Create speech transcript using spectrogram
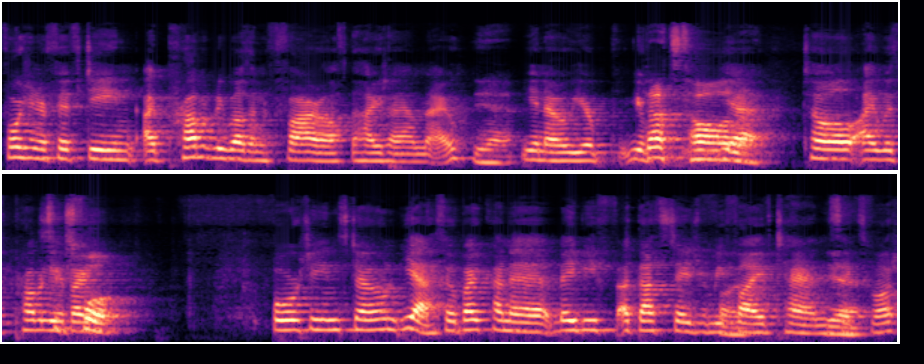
14 or 15, I probably wasn't far off the height I am now. Yeah. You know, you're, you're That's tall, Yeah, tall. I was probably Six about foot. 14 stone. Yeah, so about kind of maybe at that stage maybe Five. 5'10, Yeah. 6 foot.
